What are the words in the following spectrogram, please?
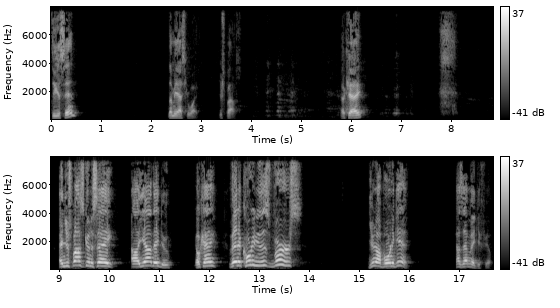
Do you sin? Let me ask your wife, your spouse. Okay? And your spouse is going to say, uh, yeah, they do. Okay? Then according to this verse, you're not born again. How does that make you feel?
